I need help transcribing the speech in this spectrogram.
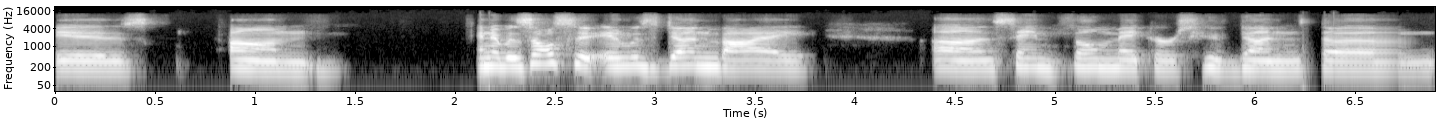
is um, and it was also it was done by uh, same filmmakers who've done some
